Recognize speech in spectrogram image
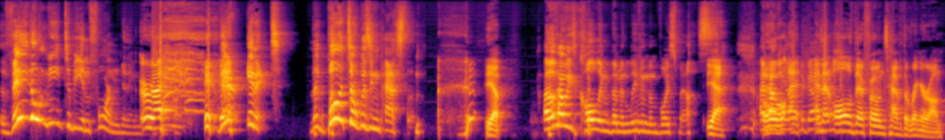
They don't need to be informed anymore. right. They're in it. The bullets are whizzing past them. yep. I love how he's calling them and leaving them voicemails. Yeah. and, Oh, how well, the, and, the guys and then all of their phones have the ringer on.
